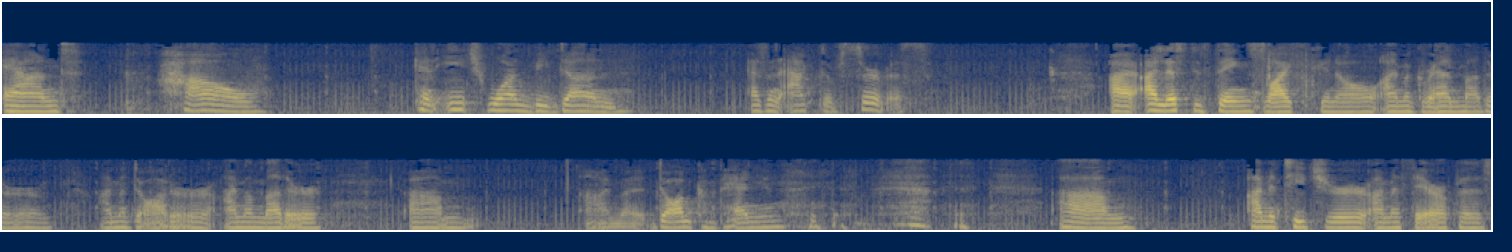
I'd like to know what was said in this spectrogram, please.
and how can each one be done as an act of service, I, I listed things like, you know, I'm a grandmother, I'm a daughter, I'm a mother, um, I'm a dog companion. Um, I'm a teacher, I'm a therapist.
